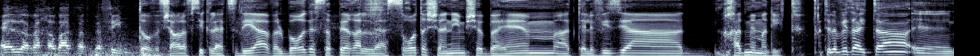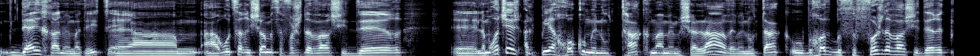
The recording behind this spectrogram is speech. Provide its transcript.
אל רחבת הטקסים. טוב, אפשר להפסיק להצדיע, אבל בוא רגע ספר על עשרות השנים שבהם הטלוויזיה חד-ממדית. הטלוויזיה הייתה אה, די חד-ממדית. אה, הערוץ הראשון בסופו של דבר שידר... אה, למרות שעל פי החוק הוא מנותק מהממשלה ומנותק, הוא בכל זאת בסופו של דבר שידר את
